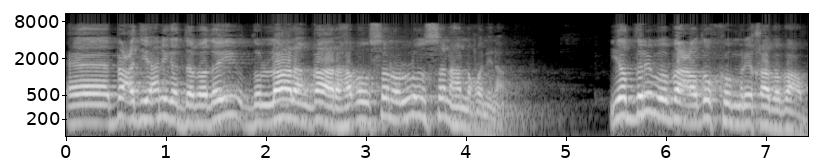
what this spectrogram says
bacdii aniga dabaday dullaalan qaar habowsanoo lunsan ha noqonnina yadribu bacdukum riqaaba bacd.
